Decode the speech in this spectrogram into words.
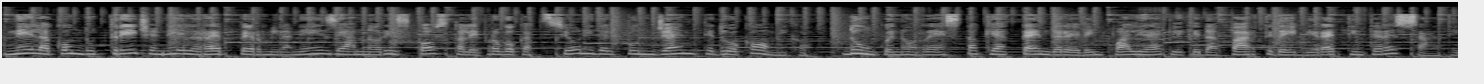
né la conduttrice né il rapper milanese hanno risposto alle provocazioni del pungente duo comico, dunque non resta che attendere eventuali repliche da parte dei diretti interessati.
